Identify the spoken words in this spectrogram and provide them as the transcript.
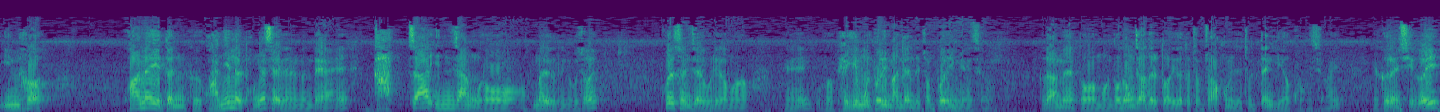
인허 관의 어떤 그 관인을 통해서 해야 되는 건데 가짜 인장으로 이 말이거든요, 그죠? 그래서 이제 우리가 뭐 예, 그 폐기물 버리면 안 되는데 좀 버리면서 그 다음에 또 뭐 노동자들 또 이것도 좀 조금 이제 좀 땡기었고 그죠? 예, 그런 식의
